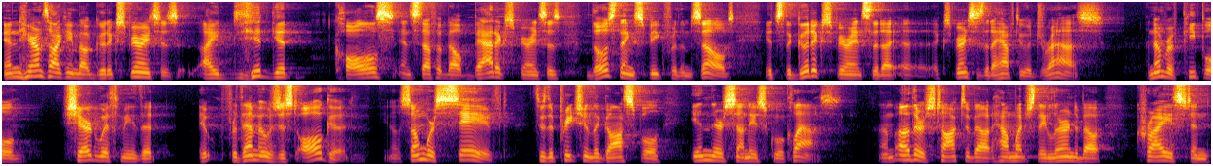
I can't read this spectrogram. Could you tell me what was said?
And here I'm talking about good experiences. I did get calls and stuff about bad experiences. Those things speak for themselves. It's the good experience that I, uh, experiences that I have to address. A number of people shared with me that it, for them it was just all good. You know, some were saved through the preaching of the gospel in their Sunday school class. Um, others talked about how much they learned about Christ and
